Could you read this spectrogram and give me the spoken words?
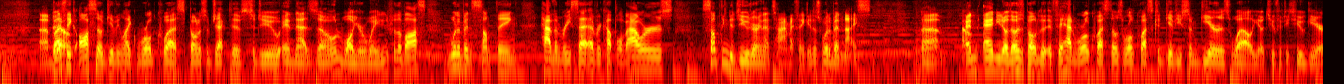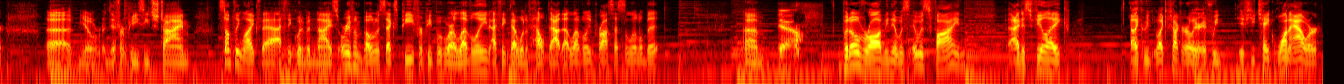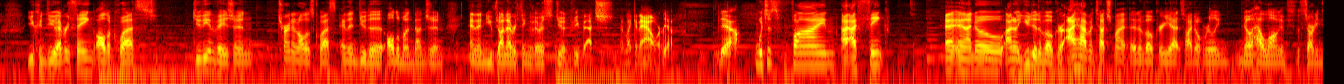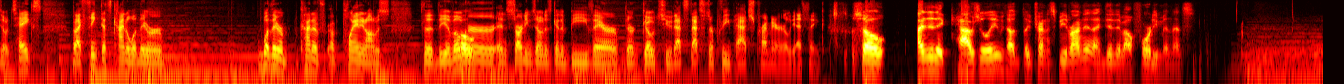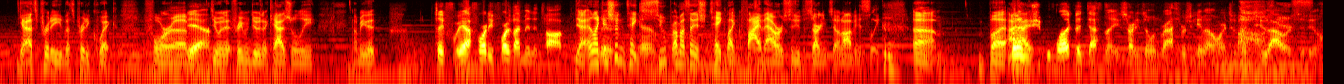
Uh, but I think also giving like world quests, bonus objectives to do in that zone while you're waiting for the boss would have been something. Have them reset every couple of hours, something to do during that time. I think it just would have been nice. Um, and and you know those bon- if they had world quests, those world quests could give you some gear as well. You know, 252 gear. Uh, you know, a different piece each time. Something like that, I think would have been nice, or even bonus XP for people who are leveling. I think that would have helped out that leveling process a little bit. Um, Yeah. but overall, I mean, it was it was fine. I just feel like, like we like we talked earlier, if we if you take one hour, you can do everything, all the quests, do the invasion, turn in all those quests, and then do the Uldaman dungeon, and then you've done everything that there is to do in pre-patch in like an hour. Yeah. Yeah. which is fine. I, I think, and, and I know I know you did Evoker. I haven't touched my an Evoker yet, so I don't really know how long the starting zone takes. But I think that's kind of what they were, what they were kind of planning on was the the Evoker and starting zone is going to be their their go to. That's that's their pre patch primarily. I think. So I did it casually without like trying to speed run it. And I did it about forty minutes. Yeah, that's pretty. That's pretty quick for uh, Yeah. doing it for even doing it casually. I mean, it, It's like yeah, 40, 45 minute top. Yeah, and like it shouldn't take yeah. super. I'm not saying it should take like five hours to do the starting zone, obviously. um, but But I, it should be more like the Death Knight starting zone when Wrath first came out, where it took like Oh, two hours to do.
